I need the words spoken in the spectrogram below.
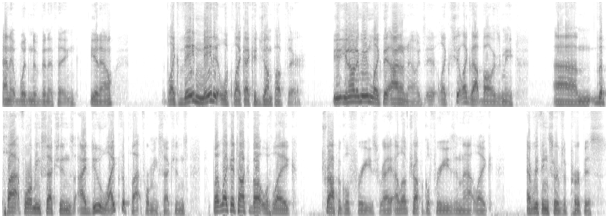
and it wouldn't have been a thing. You know, like they made it look like I could jump up there. You, you know what I mean? Like, they, I don't know. It's it, like shit like that bothers me. Um, the platforming sections, I do like the platforming sections, but like I talk about with like Tropical Freeze, right? I love Tropical Freeze in that like everything serves a purpose.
